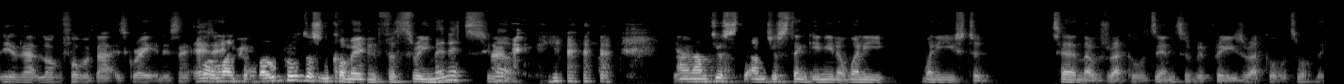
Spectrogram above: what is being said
you know, that long form of that is great. And it's like, eh, Well, eh, like the eh. vocal doesn't come in for three minutes, you know. yeah. Yeah. And I'm just, I'm just thinking, you know, when he, when he used to turn those records into reprise records, what they,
